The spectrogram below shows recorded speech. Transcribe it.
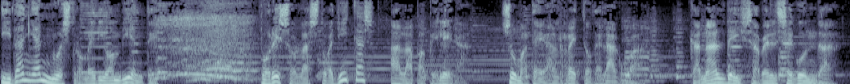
y dañan nuestro medio ambiente. Por eso las toallitas a la papelera. Súmate al reto del agua. Canal de Isabel II.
